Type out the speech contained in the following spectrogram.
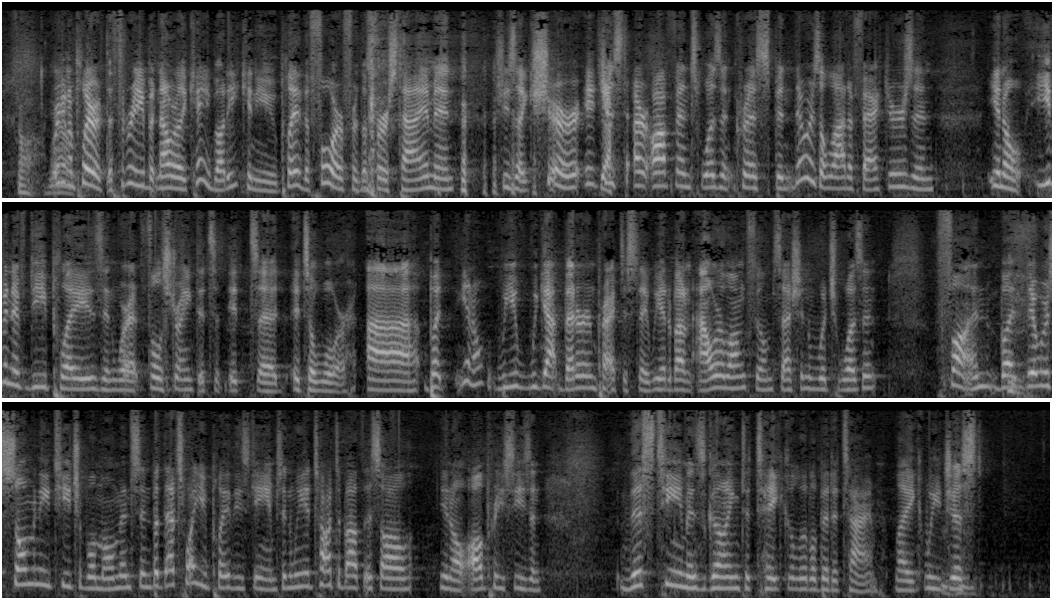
we're going to play her at the three. But now we're like, hey, buddy, can you play the four for the first time? And she's like, sure. It just, our offense wasn't crisp, and there was a lot of factors. And, you know, even if D plays and we're at full strength, it's it's a it's a war. Uh, but you know, we we got better in practice today. We had about an hour long film session, which wasn't fun, but there were so many teachable moments. And but that's why you play these games. And we had talked about this all you know all preseason. This team is going to take a little bit of time. Like we mm-hmm. just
